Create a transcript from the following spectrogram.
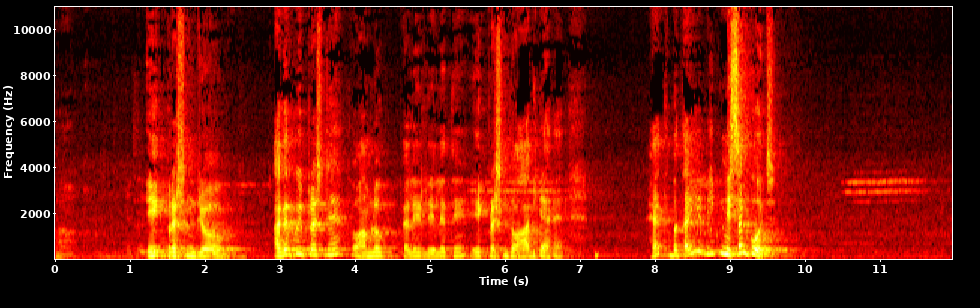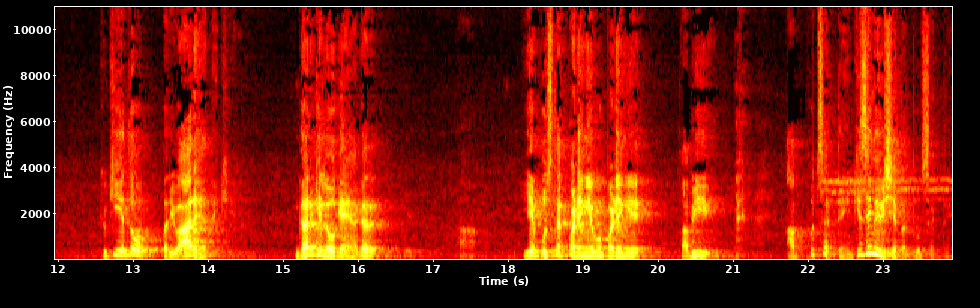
हाँ एक प्रश्न जो, अगर कोई प्रश्न है तो हम लोग पहले ले लेते हैं। एक प्रश्न तो आ गया है। है तो बताइए, बिल्कुल निसंकोच। क्योंकि ये तो परिवार है, देखिए। घर के लोग हैं, अगर ये पुस्तक पढ़ेंगे, वो पढ़ेंगे तो अभी आप पूछ सकते हैं, किसी भी विषय पर पूछ सकते हैं।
